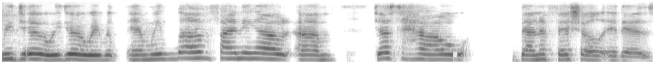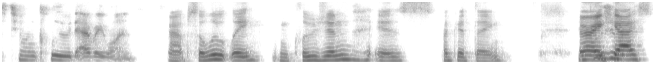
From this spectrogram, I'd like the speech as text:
We do, we do, we, will- and we love finding out um, just how beneficial it is to include everyone. Absolutely. Inclusion is a good thing. All right, Inclusion- guys.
